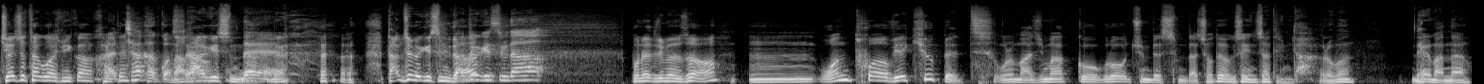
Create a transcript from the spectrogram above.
지하철 타고 가십니까? 갈 아, 때? 차 갖고 왔어요. 아, 알겠습니다. 네. 네. 다음 주에 뵙겠습니다. 다음 주에 뵙겠습니다. 보내드리면서 음, 원투어의 큐빗 오늘 마지막 곡으로 준비했습니다. 저도 여기서 인사드립니다. 여러분 내일 만나요.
